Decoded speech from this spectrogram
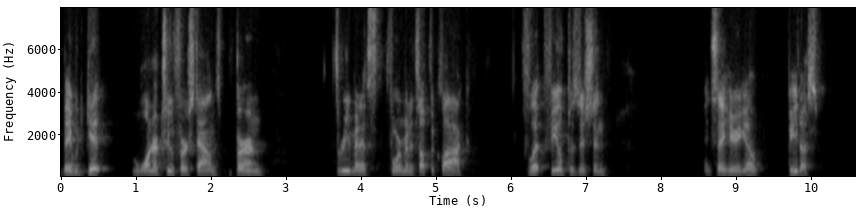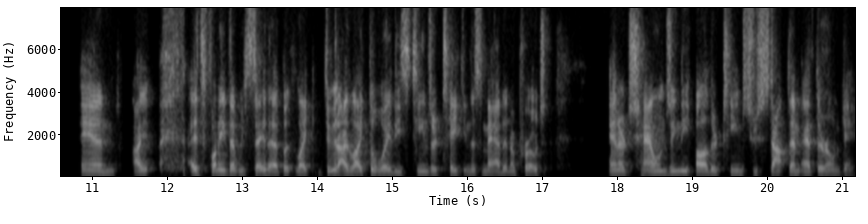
They would get one or two first downs, burn three minutes, four minutes off the clock, flip field position, and say, here you go, beat us. And I, it's funny that we say that, but like, dude, I like the way these teams are taking this Madden approach and are challenging the other teams to stop them at their own game.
